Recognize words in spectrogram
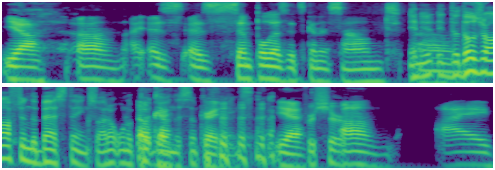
Yeah, um, I, as as simple as it's going to sound, and it, um, those are often the best things. So I don't want to put okay, down the simple great. things. yeah, for sure. Um, I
